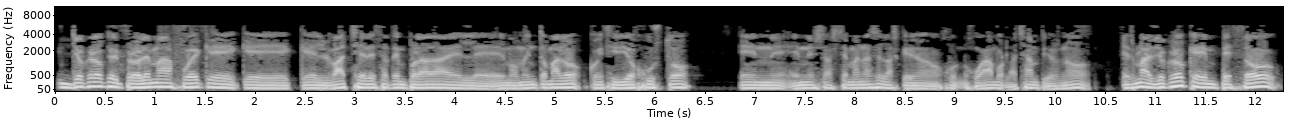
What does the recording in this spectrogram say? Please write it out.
Yo creo que el problema fue que, que, que el bache de esta temporada, el, el momento malo, coincidió justo en, en esas semanas en las que jugábamos la Champions, ¿no? Es más, yo creo que empezó,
